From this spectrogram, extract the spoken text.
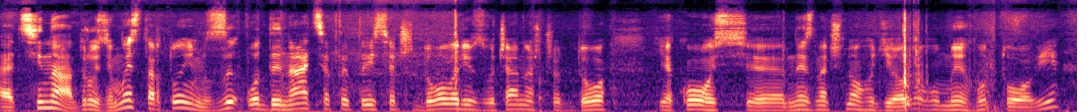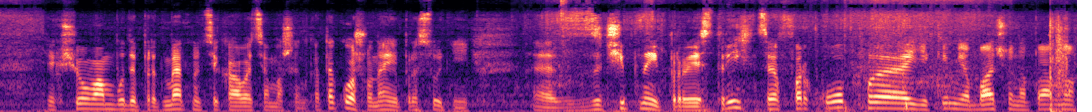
Е, Ціна, друзі, ми стартуємо з 11 тисяч доларів. Звичайно, що до якогось е, незначного діалогу ми готові. Якщо вам буде предметно цікава ця машинка. Також у неї присутній е, зачіпний пристрій. Це фаркоп, яким я бачу, напевно,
